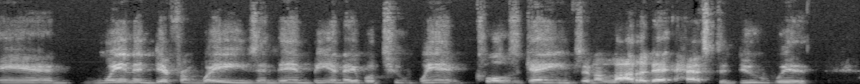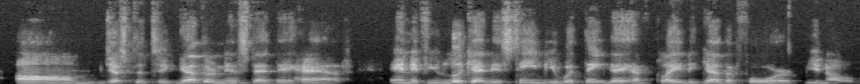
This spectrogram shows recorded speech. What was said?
and win in different ways and then being able to win close games and a lot of that has to do with um, just the togetherness that they have and if you look at this team, you would think they have played together for, you know,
